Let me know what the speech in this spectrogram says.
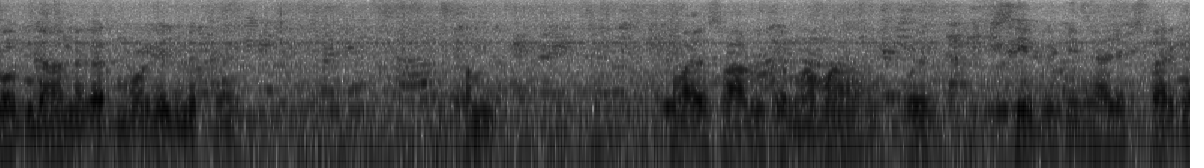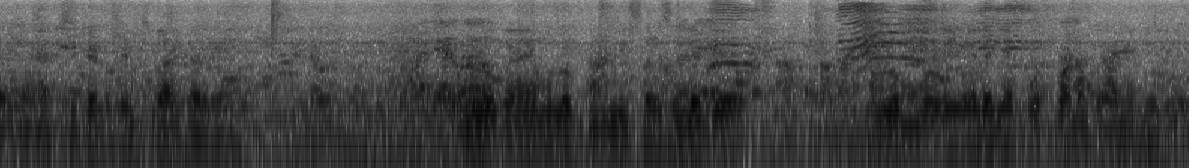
लोग विधाननगर मॉर्गेज में थे। हम, हमारे साड़ू के मामा हैं, वो सी में आज एक्सपायर कर गए हैं एक्सीडेंट में एक्सपायर कर गए हैं। हम लोग गए, हम लोग मिशन से लेके, हम लोग मुर्गी में लेके पोस्टमार्टम कराने के लिए।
